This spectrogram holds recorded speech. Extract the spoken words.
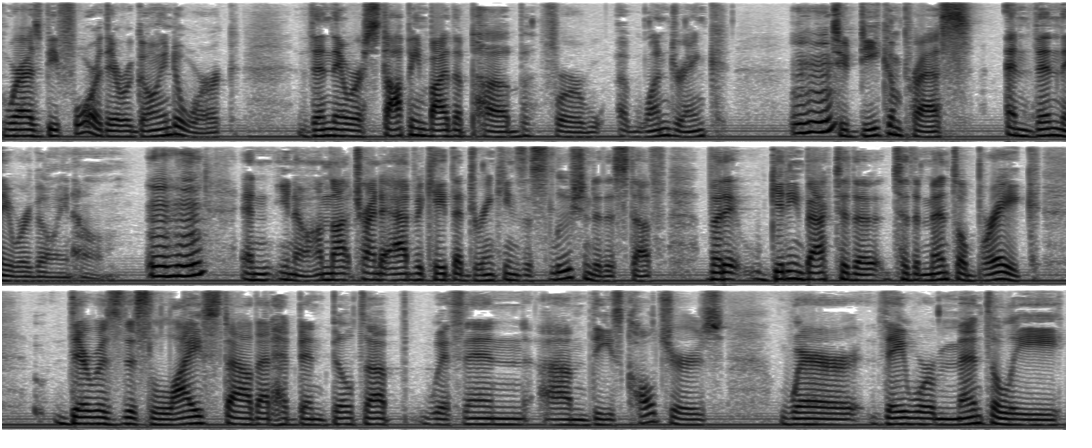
Whereas before they were going to work, then they were stopping by the pub for uh, one drink Mm-hmm. to decompress, and then they were going home. Mm-hmm. And you know, I'm not trying to advocate that drinking's the solution to this stuff, but it getting back to the to the mental break, there was this lifestyle that had been built up within um, these cultures where they were mentally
